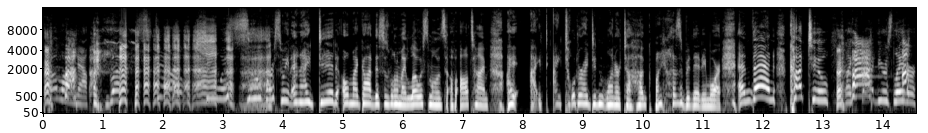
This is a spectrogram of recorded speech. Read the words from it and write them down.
come on now. But still, she was super sweet. And I did, oh my God, this is one of my lowest moments of all time. I, I, I told her I didn't want her to hug my husband anymore. And then, cut to like five years later,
